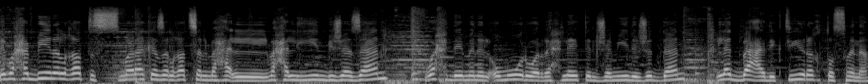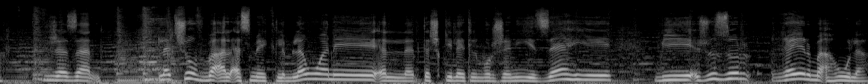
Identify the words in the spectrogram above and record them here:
لمحبين الغطس مراكز الغطس المحل المحليين بجازان وحدة من الأمور والرحلات الجميلة جدا. لا تبعد كتير اغطس هنا جازان. لا تشوف بقى الأسماك الملونة التشكيلات المرجانية الزاهية بجزر غير مأهولة.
